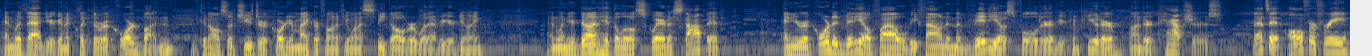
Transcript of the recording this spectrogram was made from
And with that, you're going to click the record button. You can also choose to record your microphone if you want to speak over whatever you're doing. And when you're done, hit the little square to stop it. And your recorded video file will be found in the videos folder of your computer under captures. That's it, all for free,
